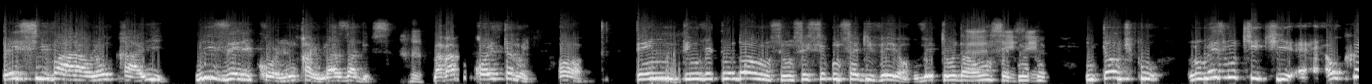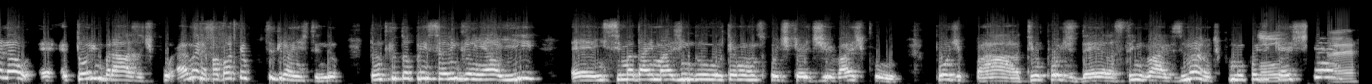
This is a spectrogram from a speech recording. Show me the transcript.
pra esse varal não cair. Misericórdia, não caiu, graças a Deus. Mas vai pro coisa também. Ó, tem, tem o vetor da onça, não sei se você consegue ver, ó, o vetor da É, onça. sim, é sim. é. Então, tipo, no mesmo que, que é, é o canal, é, é Toro em Brasa, tipo, é, mano, é pra bater com grande, entendeu? Tanto que eu tô pensando em ganhar aí é, em cima da imagem do. Tem uns podcasts de vai, tipo, pod pá, tem o pod delas, tem vários. Mano, tipo, meu podcast é, É,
